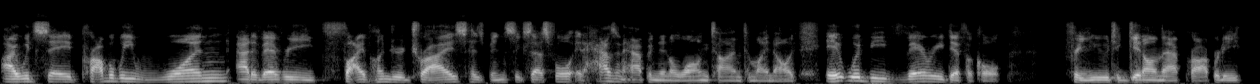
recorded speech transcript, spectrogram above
I would say probably one out of every 500 tries has been successful. It hasn't happened in a long time, to my knowledge. It would be very difficult for you to get on that property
